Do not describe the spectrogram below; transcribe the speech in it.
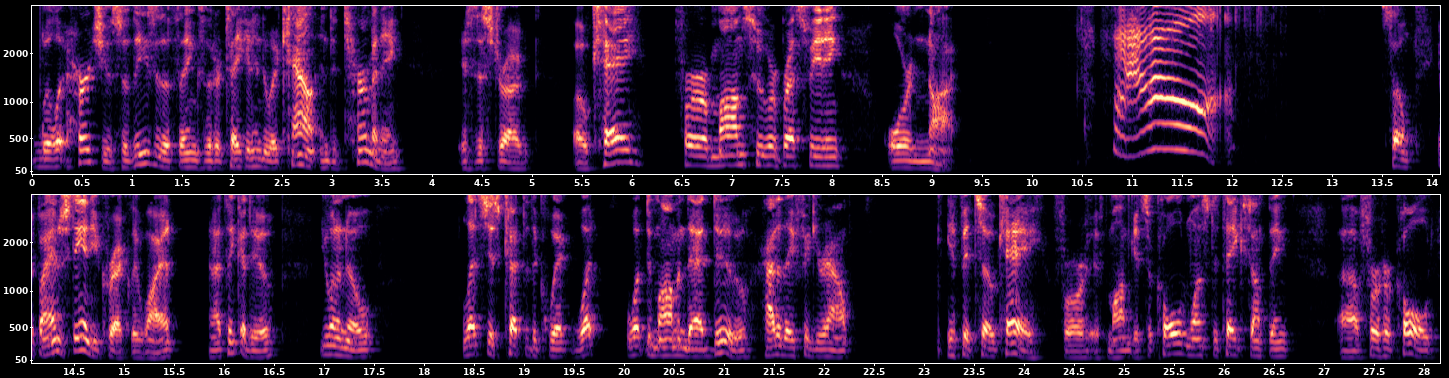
will it hurt you? So these are the things that are taken into account in determining is this drug okay for moms who are breastfeeding or not. So, if I understand you correctly, Wyatt, and I think I do, you want to know. Let's just cut to the quick. What what do mom and dad do? How do they figure out if it's okay for if mom gets a cold, wants to take something uh, for her cold,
